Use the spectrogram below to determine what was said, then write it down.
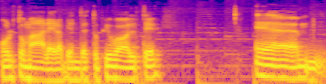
molto male, l'abbiamo detto più volte, ehm,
